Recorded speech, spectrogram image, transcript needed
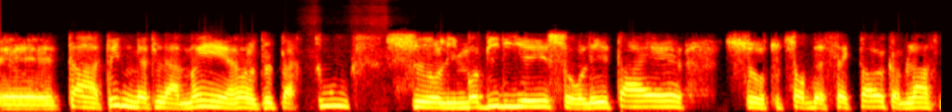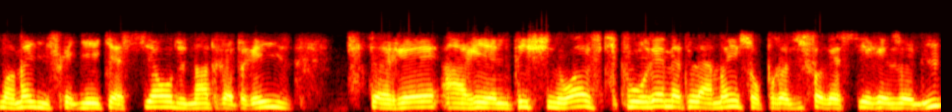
euh, tenter de mettre la main hein, un peu partout sur l'immobilier, sur les terres, sur toutes sortes de secteurs, comme là en ce moment, il, serait, il est question d'une entreprise qui serait en réalité chinoise, qui pourrait mettre la main sur produits forestiers résolus,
